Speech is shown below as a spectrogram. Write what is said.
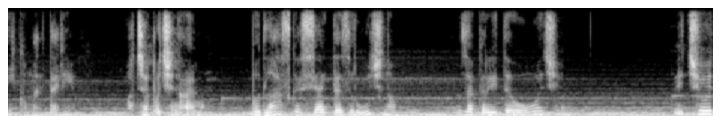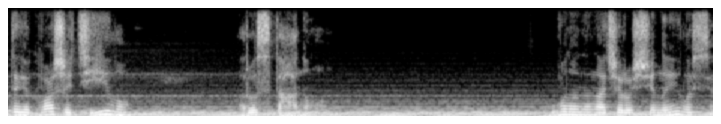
і коментарі. Отже, починаємо. Будь ласка, сядьте зручно, закрийте очі, відчуйте, як ваше тіло розтануло. Воно неначе розчинилося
